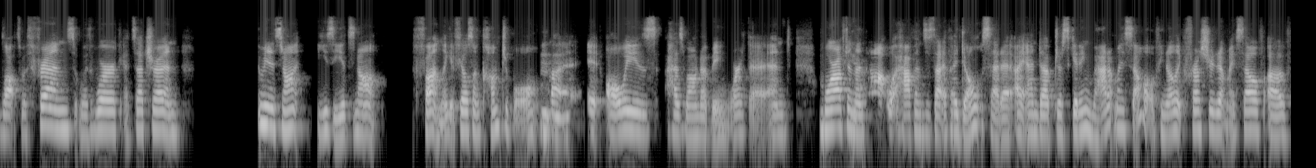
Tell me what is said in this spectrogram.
lots with friends, with work, etc. And I mean, it's not easy. It's not fun. Like it feels uncomfortable, mm-hmm. but it always has wound up being worth it. And more often yeah. than not, what happens is that if I don't set it, I end up just getting mad at myself, you know, like frustrated at myself of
